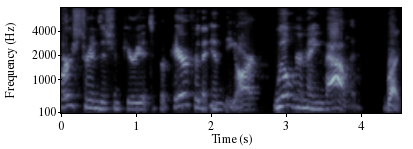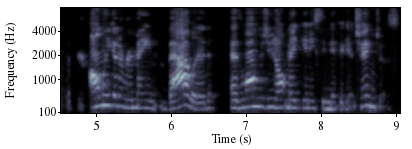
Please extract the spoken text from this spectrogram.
first transition period to prepare for the MDR will remain valid. Right. They're only going to remain valid as long as you don't make any significant changes.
